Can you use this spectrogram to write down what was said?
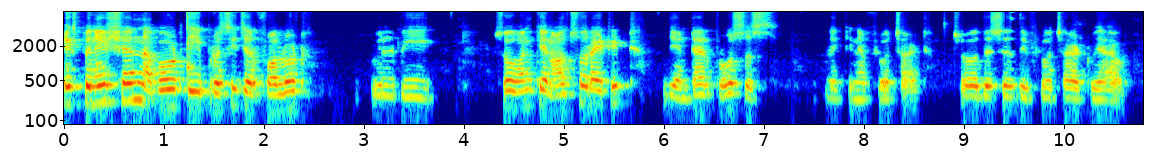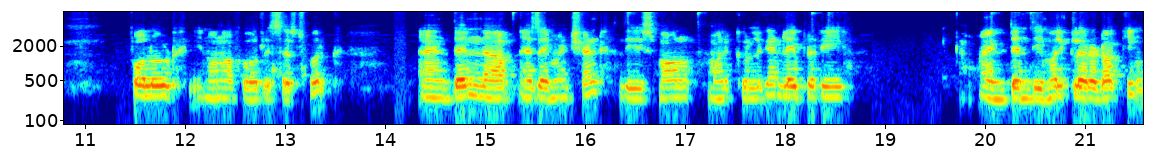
explanation about the procedure followed will be so one can also write it the entire process like in a flow chart so this is the flow chart we have followed in one of our research work. And then uh, as i mentioned the small molecule ligand library and then the molecular docking.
